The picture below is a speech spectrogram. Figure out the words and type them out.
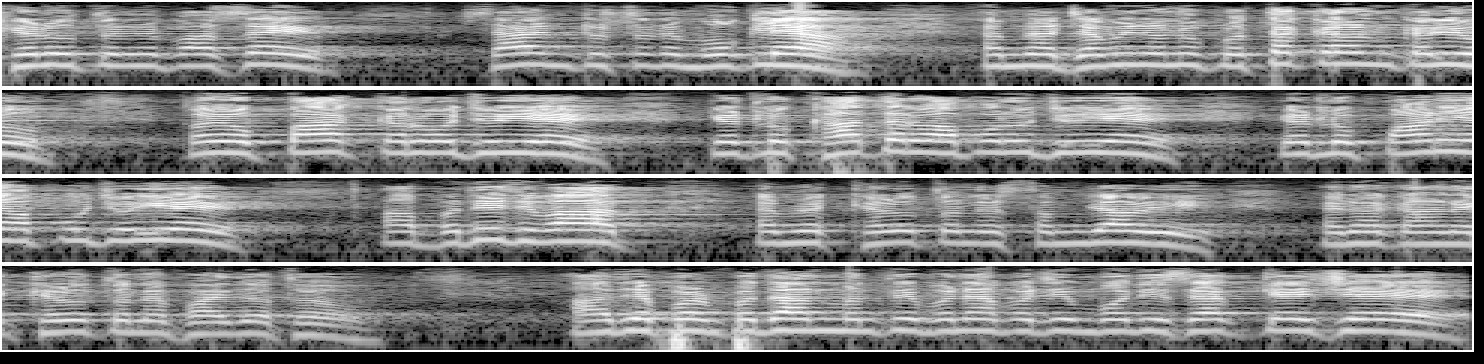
ખેડૂતોની પાસે સાયન્ટિસ્ટોને મોકલ્યા. એમના જમીનોનું પૃથ્થકરણ કર્યું. કયો પાક કરવો જોઈએ? કેટલું ખાતર વાપરવું જોઈએ? કેટલું પાણી આપવું જોઈએ? આ બધી જ વાત એમણે ખેડૂતોને સમજાવી. એના કારણે ખેડૂતોને ફાયદો થયો. આજે પણ પ્રધાનમંત્રી બન્યા પછી મોદી સાહેબ કહે છે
